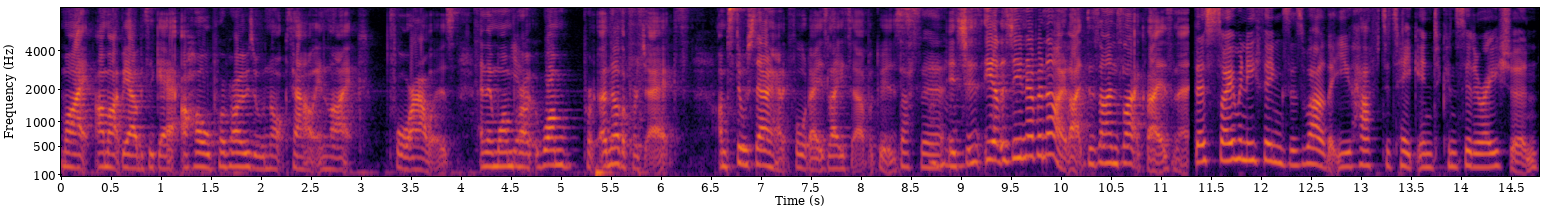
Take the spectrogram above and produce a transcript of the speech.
might I might be able to get a whole proposal knocked out in like four hours, and then one Yeah. pro, one pro, another project. I'm still staring at it four days later because That's it. It's just yeah. You never know. Like design's like that, isn't it? there's so many things as well that you have to take into consideration.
